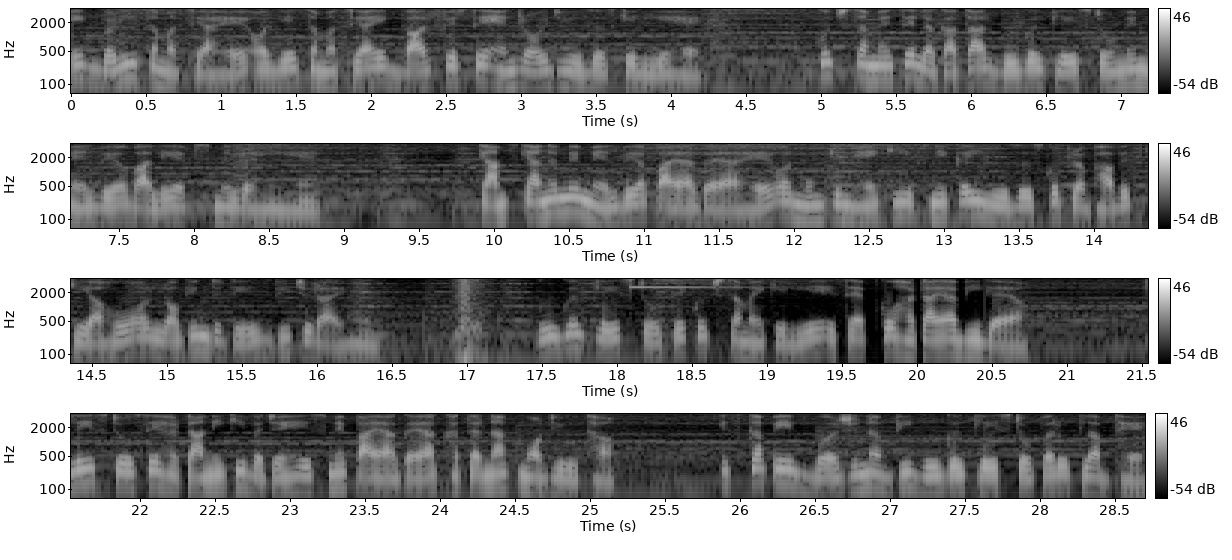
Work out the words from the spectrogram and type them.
एक बड़ी समस्या है और ये समस्या एक बार फिर से एंड्रॉयड यूज़र्स के लिए है। कुछ समय से लगातार गूगल प्ले स्टोर में मेलवेयर वाले ऐप्स मिल रही हैं। कैम स्कैनर में मेलवेयर पाया गया है और मुमकिन है कि इसने कई यूज़र्स को प्रभावित किया हो और लॉगिन डिटेल्स भी चुराए हों। गूगल प्ले स्टोर से कुछ समय के लिए इस ऐप को हटाया भी गया। प्ले स्टोर से हटाने की वजह इसमें पाया गया खतरनाक मॉड्यूल था। इसका पेड वर्जन अब भी गूगल प्ले स्टोर पर उपलब्ध है।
